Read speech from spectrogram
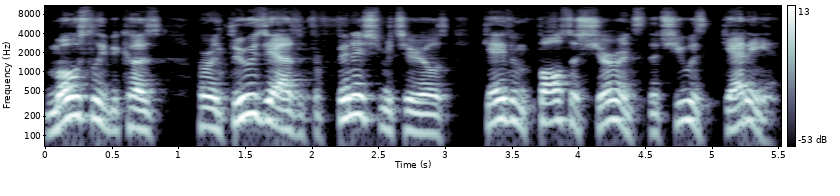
mostly because her enthusiasm for finished materials gave him false assurance that she was getting it.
